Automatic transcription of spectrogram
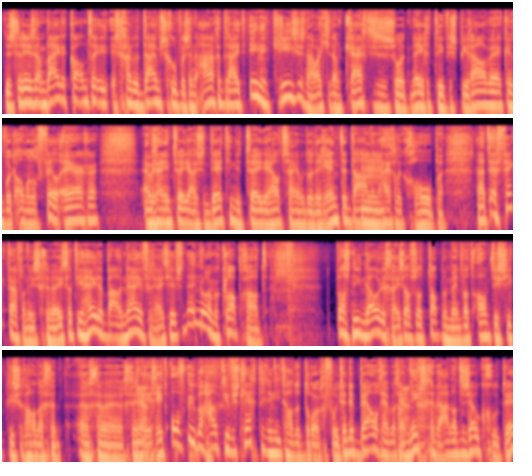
Dus er is aan beide kanten, is gaan de duimschroeven zijn aangedraaid in een crisis. Nou, wat je dan krijgt is een soort negatieve spiraalwerking. Het wordt allemaal nog veel erger. En we zijn in 2013, de tweede helft, zijn we door de rentedaling mm. eigenlijk geholpen. Nou, het effect daarvan is geweest dat die hele bouwnijverheid heeft een enorme klap gehad was niet nodig geweest als we op dat moment wat anticyclischer hadden ge, uh, ge, gereageerd. Ja. Of überhaupt die verslechtering niet hadden doorgevoerd. De Belgen hebben gewoon ja, niks ja, gedaan, dat is ook goed. Hè?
